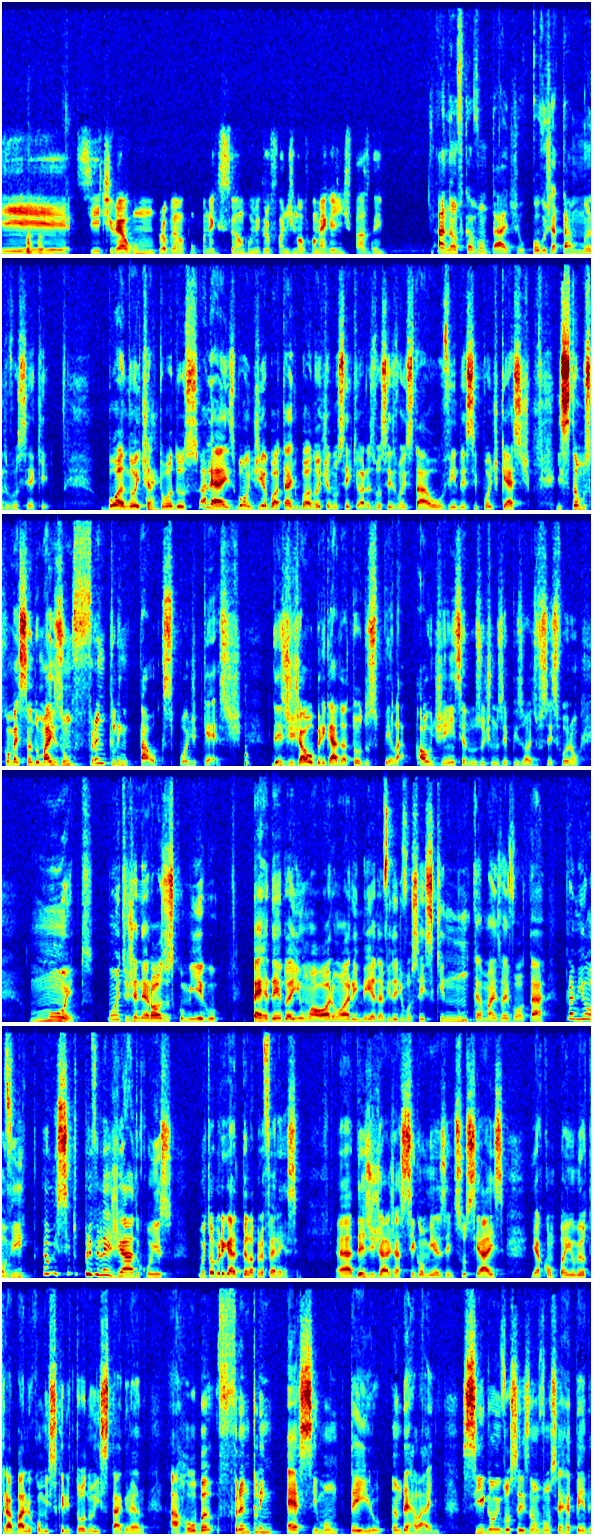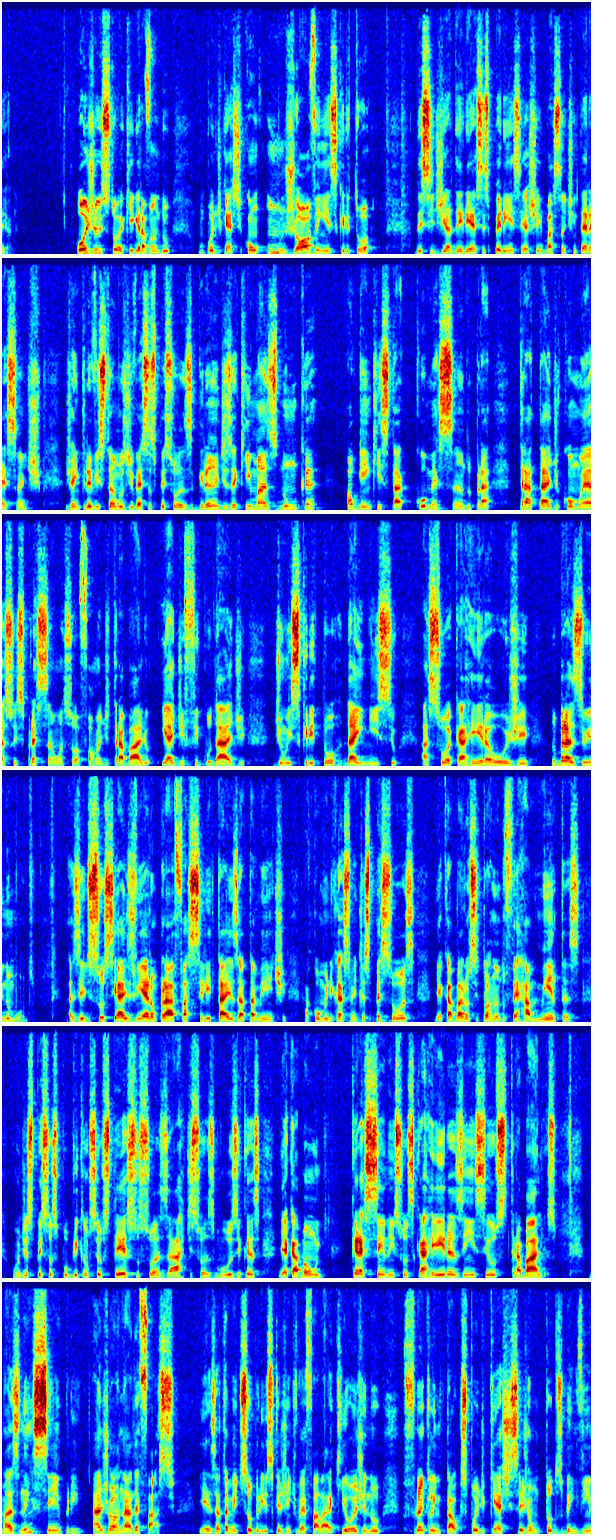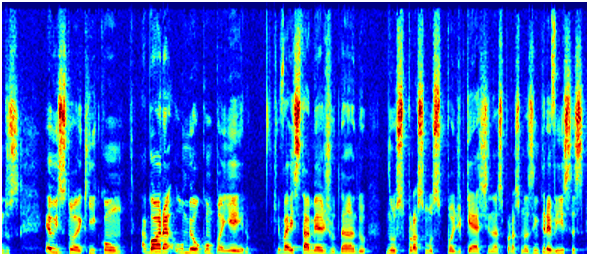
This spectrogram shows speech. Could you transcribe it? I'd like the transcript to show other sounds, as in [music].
Se, se tiver algum problema com conexão, com o microfone de novo, como é que a gente faz daí? Ah, não, fica à vontade. O povo já tá amando você aqui. Boa noite a todos. Aliás, bom dia, boa tarde, boa noite. Eu não sei que horas vocês vão estar ouvindo esse podcast. Estamos começando mais um Franklin Talks Podcast. Desde já, obrigado a todos pela audiência nos últimos episódios. Vocês foram muito, muito generosos comigo perdendo aí uma hora, uma hora e meia da vida de vocês que nunca mais vai voltar para me ouvir. Eu me sinto privilegiado com isso. Muito obrigado pela preferência. Uh, desde já, já sigam minhas redes sociais e acompanhem o meu trabalho como escritor no Instagram, arroba Franklin S. Monteiro, underline. Sigam e vocês não vão se arrepender. Hoje eu estou aqui gravando um podcast com um jovem escritor. Decidi aderir a essa experiência e achei bastante interessante. Já entrevistamos diversas pessoas grandes aqui, mas nunca alguém que está começando para tratar de como é a sua expressão, a sua forma de trabalho e a dificuldade de um escritor dar início à sua carreira hoje no Brasil e no mundo. As redes sociais vieram para facilitar exatamente a comunicação entre as pessoas e acabaram se tornando ferramentas onde as pessoas publicam seus textos, suas artes, suas músicas e acabam crescendo em suas carreiras e em seus trabalhos. Mas nem sempre a jornada é fácil. E é exatamente sobre isso que a gente vai falar aqui hoje no Franklin Talks Podcast. Sejam todos bem-vindos. Eu estou aqui com agora o meu companheiro, que vai estar me ajudando nos próximos podcasts nas próximas entrevistas.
